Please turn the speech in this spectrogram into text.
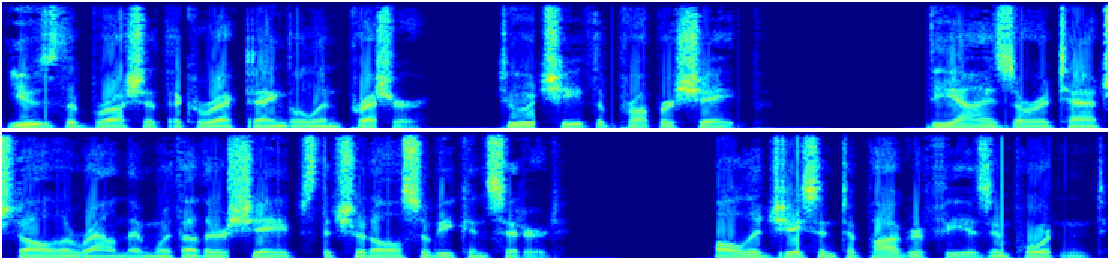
Use the brush at the correct angle and pressure, to achieve the proper shape. The eyes are attached all around them with other shapes that should also be considered. All adjacent topography is important.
